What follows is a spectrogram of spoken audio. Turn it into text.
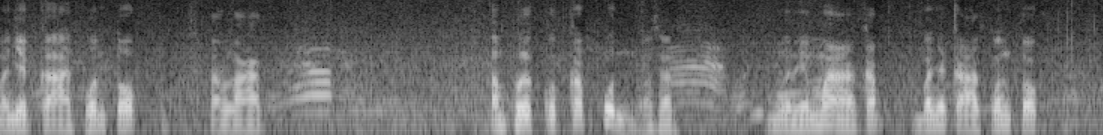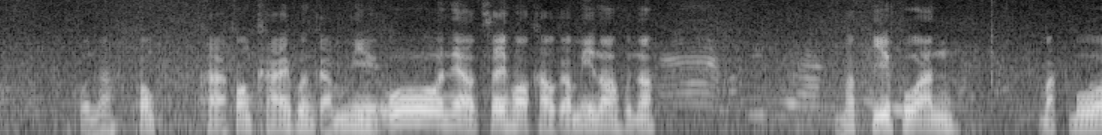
บรรยากาศฝนตกตลาดอำเภอกุดกระปุ่นว่าสันเมื่อนี้มากับบรรยากาศฝนตกคนนะของค่าของขายเพิ่นกับมีโอ้แนวใส่ห่อข้าวกับมีเนาะพุ่นเนาะหมักพี่พวนหมักบัว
